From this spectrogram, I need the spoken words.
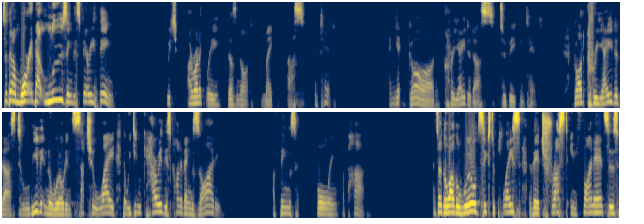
so that I'm worried about losing this very thing, which ironically does not make us content. And yet God created us to be content. God created us to live in the world in such a way that we didn't carry this kind of anxiety of things falling apart. And so, while the world seeks to place their trust in finances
